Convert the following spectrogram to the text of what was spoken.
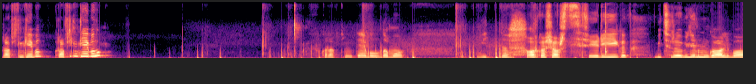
Crafting table. Crafting table'ım. Crafting table'da mı? Gitti. Arkadaşlar seriyi bitirebilirim galiba.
